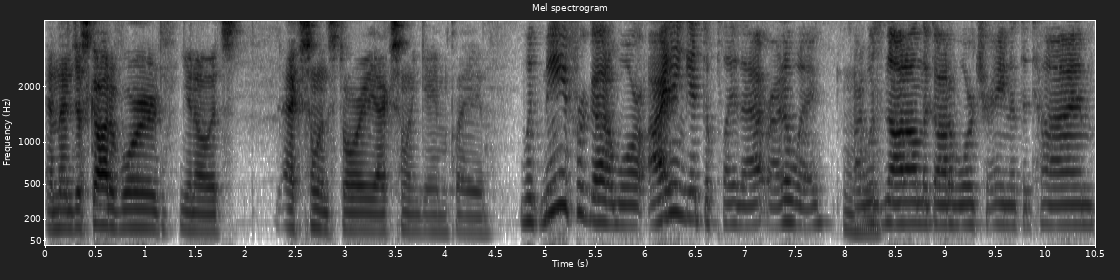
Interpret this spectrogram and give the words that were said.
And then just God of War, you know, it's excellent story, excellent gameplay. with me for god of war i didn't get to play that right away i Mhm. was not on the god of war train at the time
